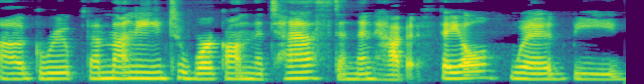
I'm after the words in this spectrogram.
uh, group the money to work on the test and then have it fail would be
